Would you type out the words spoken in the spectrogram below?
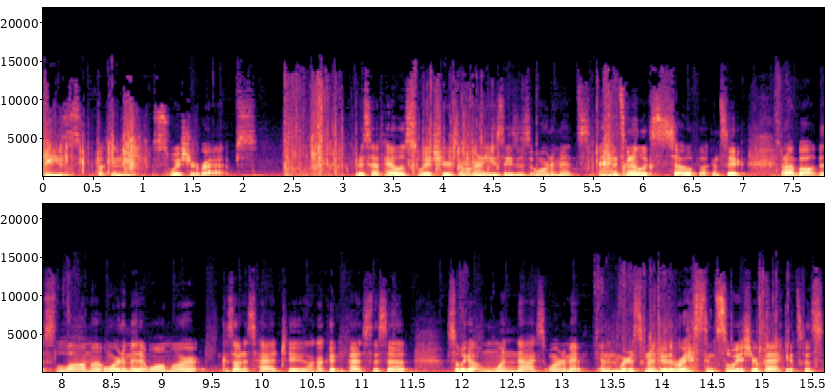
these fucking Swisher wraps. We just have hella swishers and we're gonna use these as ornaments. And it's gonna look so fucking sick. And I bought this llama ornament at Walmart because I just had to, like I couldn't pass this up. So we got one nice ornament and then we're just gonna do the rest in swisher packets because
